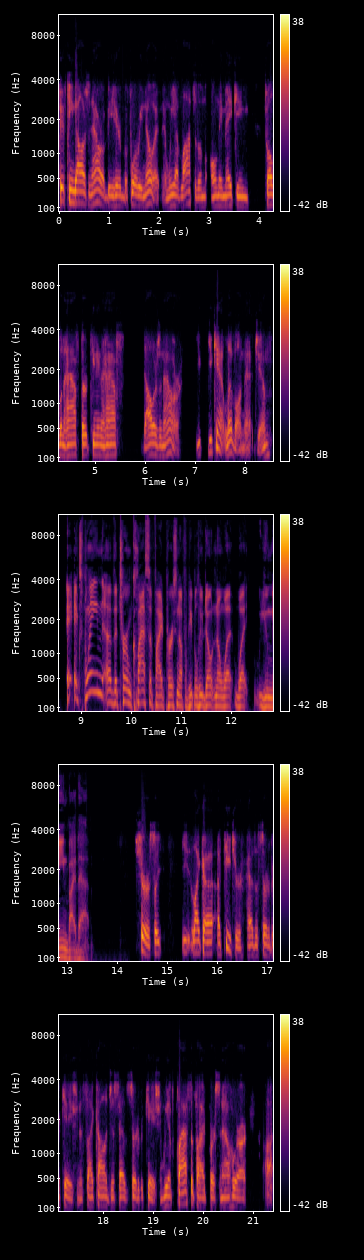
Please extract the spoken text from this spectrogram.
fifteen dollars an hour will be here before we know it, and we have lots of them only making twelve and a half, thirteen and a half dollars an hour. You, you can't live on that, Jim. Explain uh, the term classified personnel for people who don't know what, what you mean by that. Sure. So, like a, a teacher has a certification, a psychologist has a certification. We have classified personnel who are uh,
